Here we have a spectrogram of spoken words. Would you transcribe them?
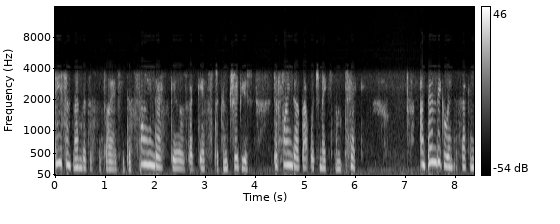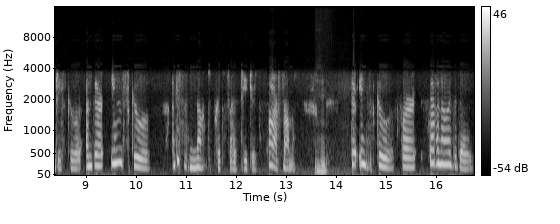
decent members of society, to find their skills, their gifts, to contribute, to find out that which makes them tick. And then they go into secondary school and they're in school and this is not to criticise teachers, far from it. Mm-hmm. They're in school for seven hours a day.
